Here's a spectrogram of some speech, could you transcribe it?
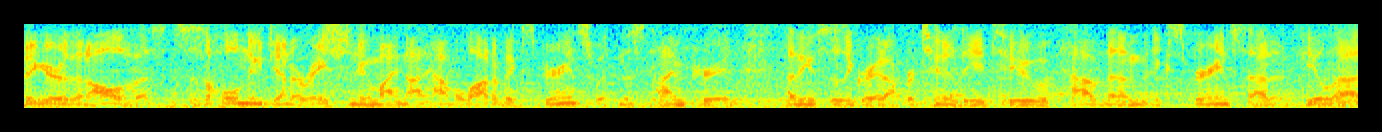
bigger than all of us. This is a whole new generation who might not have a lot of experience with this time period. I think this is a great opportunity to have them experience that and feel that.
